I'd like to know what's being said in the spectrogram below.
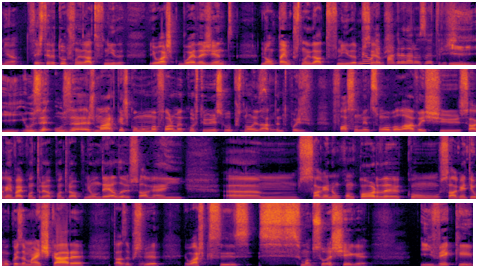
Yeah. Sim. Tens de ter a tua personalidade definida. Eu acho que boé da gente não tem personalidade definida, Não, é percebes? para agradar aos outros. E, e usa, usa as marcas como uma forma de construir a sua personalidade. Sim. Portanto, depois facilmente são abaláveis se, se alguém vai contra, contra a opinião delas, se alguém, ahm, se alguém não concorda, com, se alguém tem uma coisa mais cara, estás a perceber? Eu acho que se, se, se uma pessoa chega e vê que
